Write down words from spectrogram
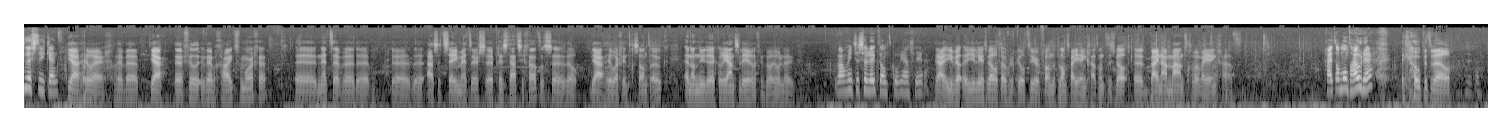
clusterweekend? Ja, heel erg. We hebben, ja, eh, veel, we hebben gehiked vanmorgen. Eh, net hebben we de, de, de AZC Matters eh, presentatie gehad. Dat is wel ja, heel erg interessant ook. En dan nu de Koreaans leren, dat vind ik wel heel leuk. Waarom vind je het zo leuk dan, het Koreaans leren? Ja, je, wel, je leert wel wat over de cultuur van het land waar je heen gaat. Want het is wel bijna een maand gewoon waar je heen gaat. Ga je het allemaal onthouden? Ik hoop het wel.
